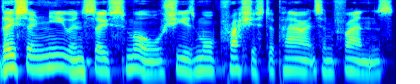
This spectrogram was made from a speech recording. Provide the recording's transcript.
Though so new and so small, she is more precious to parents and friends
